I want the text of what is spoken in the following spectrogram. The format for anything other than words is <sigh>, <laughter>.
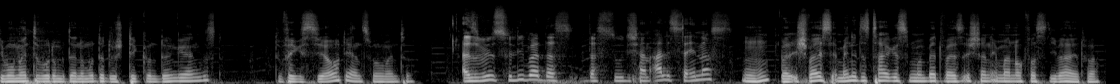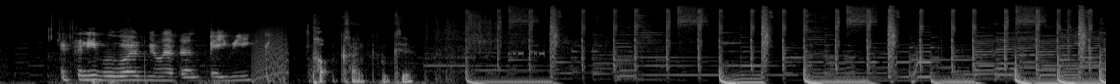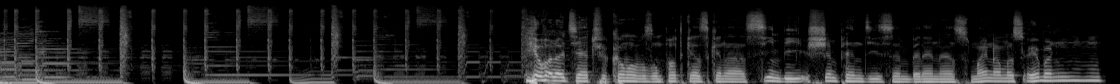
Die Momente, wo du mit deiner Mutter durch dick und dünn gegangen bist? Du vergisst ja auch die ganzen Momente. Also würdest du lieber, dass, dass du dich an alles erinnerst? Mhm. Weil ich weiß, am Ende des Tages in meinem Bett weiß ich dann immer noch, was die Wahrheit war. It's an evil world we live in, baby. Boah, krank, okay. Jo Leute, herzlich willkommen auf unserem Podcast-Kanal CMB Chimpanzees and Bananas. Mein Name ist Eamon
